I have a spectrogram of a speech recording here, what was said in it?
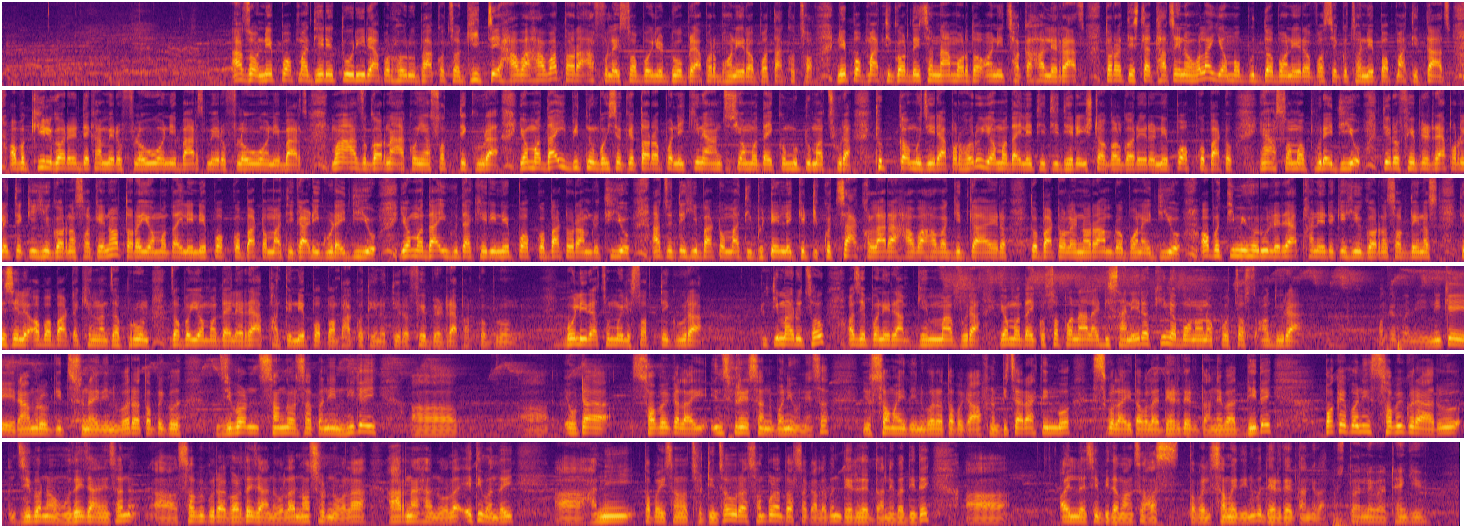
आज नेपपमा धेरै तोरी ऱ्यापरहरू भएको छ। गीत चाहिँ हावा हावा तर आफूलाई सबैले डोप ऱ्यापर भनेर बताएको छ। नेपपमाथि गर्दैछ नामर्द अनि छकाहाले राज तर त्यसलाई थाहा छैन होला यम बुद्ध बनेर बसेको छ नेपपमाथि ताज। अब किल गरेर देखा मेरो फ्लौ अनि बार्स मेरो फ्लौ अनि बार्स। म आज गर्न आएको यहाँ सत्य कुरा। यमदाई बित्नु भइसक्यो तर पनि किन हान्छस् यमदाईको मुटुमा छुरा? थुक्क मुजी ऱ्यापरहरू यमदाईले त्यति धेरै स्ट्रगल गरेर नेपपको बाटो यहाँसम्म पुर्याइदियो तेरो फेभरेट ऱ्यापरले त केही गर्न सकेन तर यमदाईले नेपपको बाटोमाथि गाडी गुडाइदियो। यमदाई हुँदाखेरि नेपपको बाटो राम्रो थियो। आजदेखि बाटोमाथि भिटेनले केटीको चाक खलाएर हावा हावा गीत गाएर त्यो बाटोलाई नराम्रो बनाइदियो। अब तिमीहरूले ऱ्याप फानेर केही गर्न सक्दैनस्। त्यसैले अबबाट खेल्न जा ब्रोन जब यमदाईले ऱ्याप फान्थ्यो नेपपमा भएको थिएन तेरो फेभरेट ऱ्यापरको ब्रोन बोलिरहेको छु मैले सत्य कुरा। तिमीहरू छौ अझै पनि ऱ्याप गेममा बुरा यमदाईको सपनालाई डिसानेर किन बनाउन खोज्छस् अधुरा? पक्कै पनि निकै राम्रो गीत सुनाइदिनु भयो र तपाईँको जीवन सङ्घर्ष पनि निकै एउटा सबैको लागि इन्सपिरेसन पनि हुनेछ। यो समय दिनुभयो र तपाईँको आफ्नो विचार राखिदिनु भयो। यसको लागि तपाईँलाई धेरै धेरै धन्यवाद दिँदै पक्कै पनि सबै कुराहरू जीवनमा हुँदै जानेछन्। सबै कुरा गर्दै जानु होला नछोड्नु होला हार नखानु होला यति भन्दै हामी तपाईँसँग छुट्टिन्छौँ र सम्पूर्ण दर्शकहरूलाई पनि धेरै धेरै धन्यवाद दिँदै अहिले चाहिँ बिदा माग्छु। हस् तपाईँले समय दिनुभयो। धेरै धेरै धन्यवाद। धन्यवाद। Thank you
